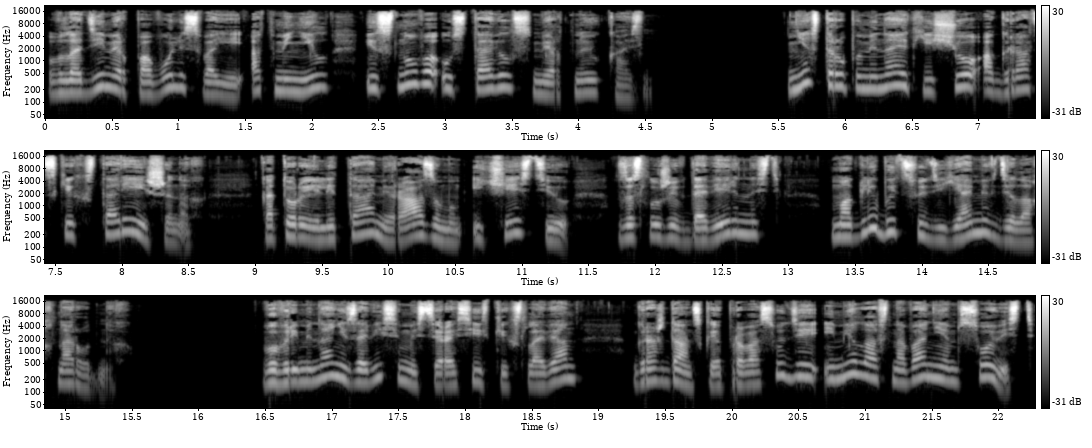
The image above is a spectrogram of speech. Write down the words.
Владимир по воле своей отменил и снова уставил смертную казнь. Нестор упоминает еще о градских старейшинах, которые летами, разумом и честью, заслужив доверенность, могли быть судьями в делах народных. Во времена независимости российских славян гражданское правосудие имело основанием совесть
